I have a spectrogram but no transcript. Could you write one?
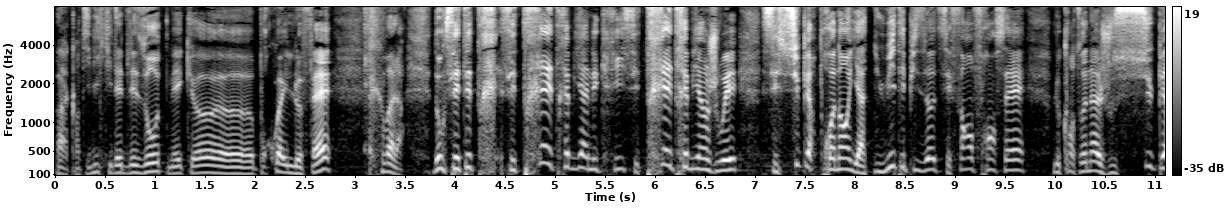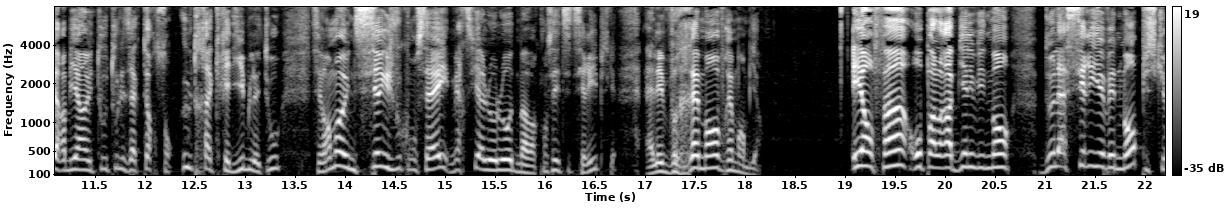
voilà, quand il dit qu'il aide les autres, mais que pourquoi il le fait. voilà. Donc c'était c'est très très bien écrit, c'est très très bien joué, c'est super prenant, il y a 8 épisodes, c'est fait en français, le cantonage joue super bien et tout, tous les acteurs sont ultra crédibles et tout. C'est vraiment une série que je vous conseille. Merci à Lolo de m'avoir conseillé cette série parce qu'elle est vraiment vraiment bien. Et enfin, on parlera bien évidemment de la série événement puisque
